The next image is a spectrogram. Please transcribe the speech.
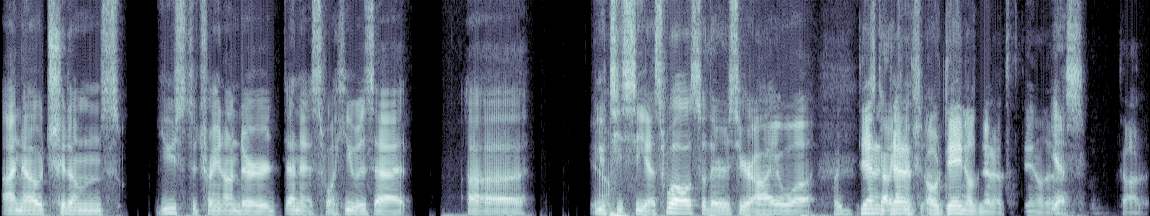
I know Chittum's used to train under Dennis while he was at uh, Yeah. UTC as well. So there's your Iowa. Wait, He's Dan, got Dennis. Oh, Daniel Dennis. Daniel Dennis. Yes. Got it.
